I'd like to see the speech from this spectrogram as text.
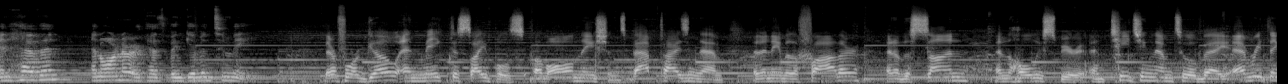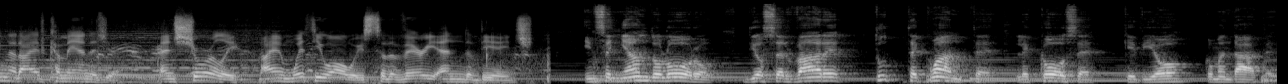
in heaven and on earth has been given to me. Therefore, go and make disciples of all nations, baptizing them in the name of the Father, and of the Son, and the Holy Spirit, and teaching them to obey everything that I have commanded you. And surely I am with you always to the very end of the age. insegnando loro di osservare tutte quante le cose che vi ho comandate.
